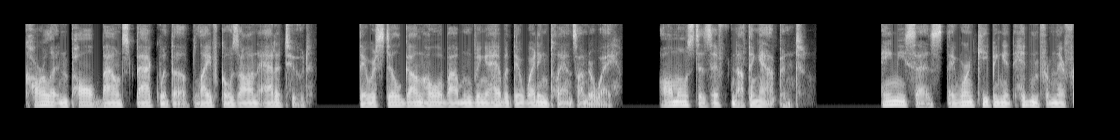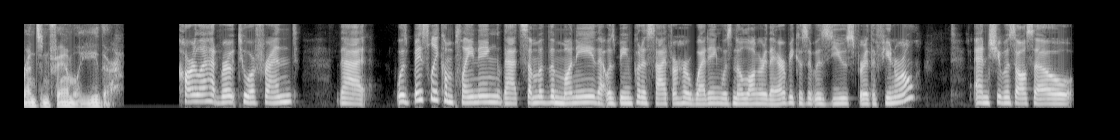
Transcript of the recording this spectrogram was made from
Karla and Paul bounced back with a life goes on attitude. They were still gung ho about moving ahead with their wedding plans underway, almost as if nothing happened. Amy says they weren't keeping it hidden from their friends and family either. Karla had wrote to a friend that was basically complaining that some of the money that was being put aside for her wedding was no longer there because it was used for the funeral. And she was also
